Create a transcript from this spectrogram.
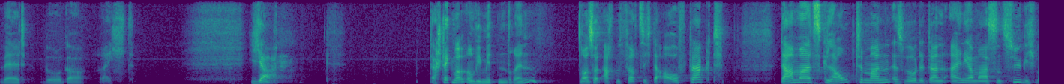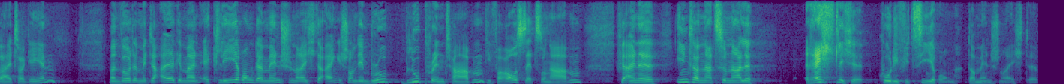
Weltbürgerrecht. Ja, da stecken wir irgendwie mittendrin. 1948 der Auftakt. Damals glaubte man, es würde dann einigermaßen zügig weitergehen. Man würde mit der allgemeinen Erklärung der Menschenrechte eigentlich schon den Blueprint haben, die Voraussetzung haben für eine internationale rechtliche Kodifizierung der Menschenrechte.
